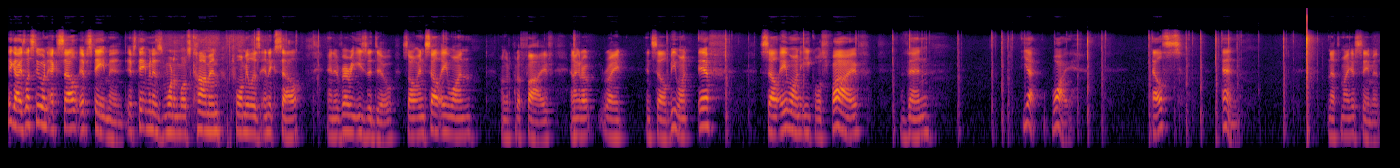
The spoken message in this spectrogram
Hey guys, let's do an Excel if statement. If statement is one of the most common formulas in Excel and they're very easy to do. So in cell A1, I'm going to put a 5 and I'm going to write in cell B1, if cell A1 equals 5, then yeah, Y. Else N. And that's my if statement.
